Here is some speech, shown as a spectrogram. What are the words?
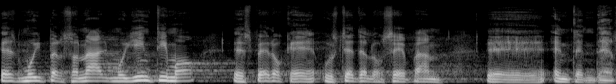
es muy personal, muy íntimo, espero que ustedes lo sepan eh, entender.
